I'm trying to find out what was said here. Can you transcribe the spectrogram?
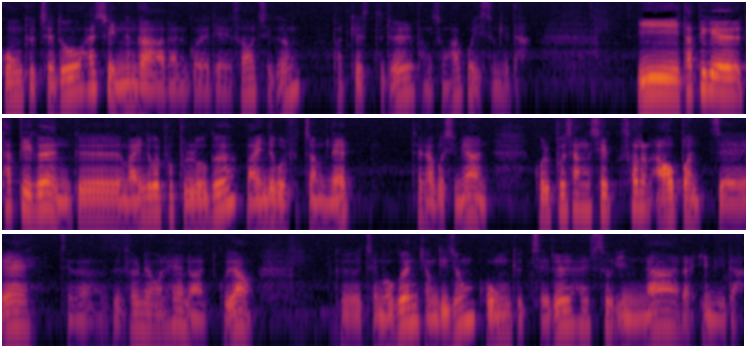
공 교체도 할 수 있는가라는 거에 대해서 지금 팟캐스트를 방송하고 있습니다. 이 타픽의, 타픽은 그 마인드 골프 블로그 마인드골프.net에 가보시면 골프 상식 39번째에 제가 그 설명을 해 놨고요. 그 제목은 경기 중 공 교체를 할 수 있나입니다.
